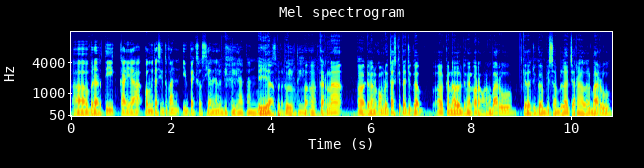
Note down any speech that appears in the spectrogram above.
Uh, berarti kayak komunitas itu kan impact sosialnya lebih kelihatan. Iya betul. Itu ya? uh, uh, karena uh, dengan komunitas kita juga uh, kenal dengan orang-orang baru, kita hmm. juga bisa belajar hal-hal baru,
